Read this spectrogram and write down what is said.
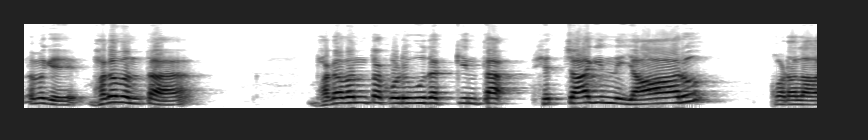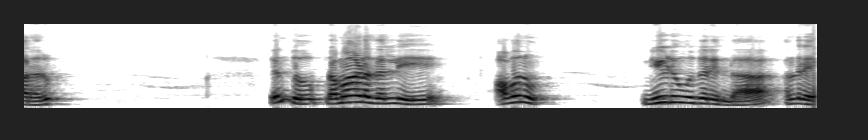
ನಮಗೆ ಭಗವಂತ ಭಗವಂತ ಕೊಡುವುದಕ್ಕಿಂತ ಹೆಚ್ಚಾಗಿನ್ನು ಯಾರು ಕೊಡಲಾರರು ಎಂದು ಪ್ರಮಾಣದಲ್ಲಿ ಅವನು ನೀಡುವುದರಿಂದ, ಅಂದರೆ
